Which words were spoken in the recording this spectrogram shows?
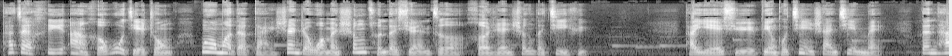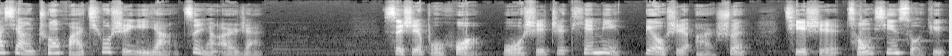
它在黑暗和误解中，默默地改善着我们生存的选择和人生的际遇。它也许并不尽善尽美，但它像春华秋实一样自然而然。四十不惑，五十知天命，六十耳顺，七十从心所欲。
